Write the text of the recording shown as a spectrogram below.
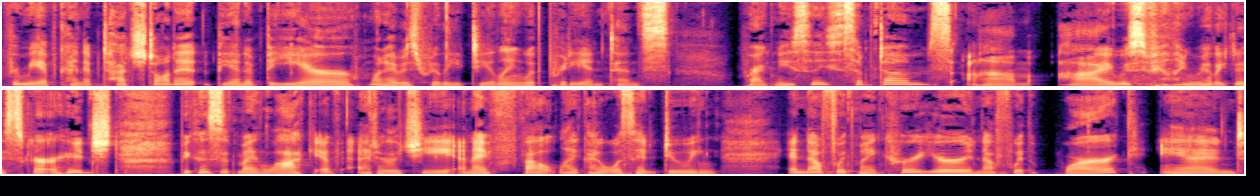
for me, I've kind of touched on it at the end of the year when I was really dealing with pretty intense pregnancy symptoms. Um, I was feeling really discouraged because of my lack of energy, and I felt like I wasn't doing enough with my career, enough with work, and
